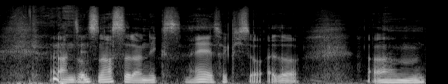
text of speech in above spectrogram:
Ansonsten hast du da nichts. Nee, ist wirklich so. Also ähm,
